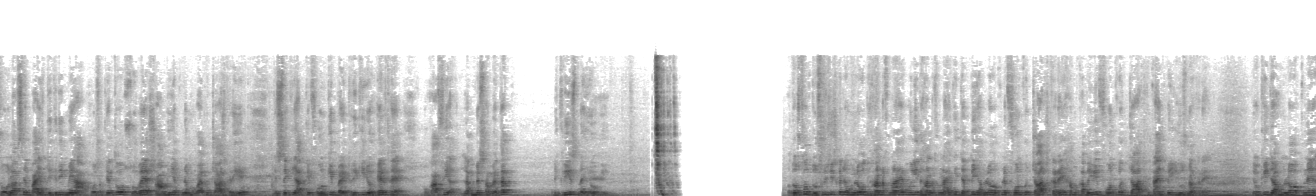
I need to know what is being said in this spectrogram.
16 से 22 डिग्री में आप हो सके तो सुबह या शाम ही अपने मोबाइल को चार्ज करिए, जिससे कि आपके फ़ोन की बैटरी की जो हेल्थ है, वो काफ़ी लंबे समय तक डिक्रीज नहीं होगी। और दोस्तों, दूसरी चीज़ का जो हम लोग ध्यान रखना है, वो ये ध्यान रखना है कि जब भी हम लोग अपने फ़ोन को चार्ज करें, हम कभी भी फ़ोन को चार्ज के टाइम पे यूज़ ना करें। क्योंकि जब हम लोग अपने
